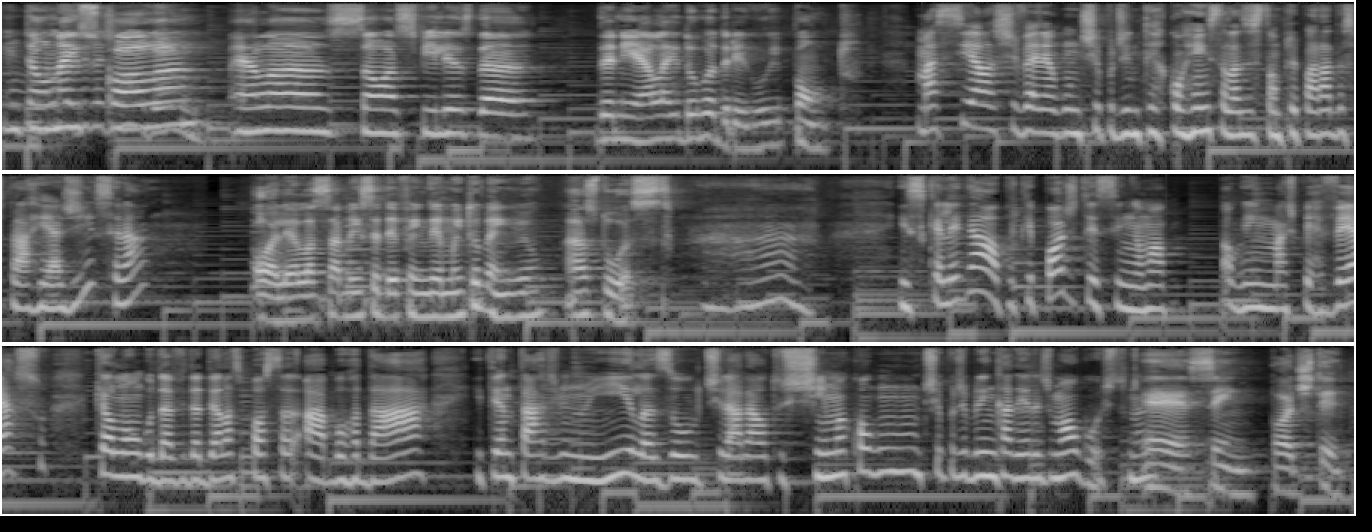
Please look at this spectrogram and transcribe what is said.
Então, na escola, elas são as filhas da Daniela e do Rodrigo, e ponto. Mas se elas tiverem algum tipo de intercorrência, elas estão preparadas pra reagir, será? Olha, elas sabem se defender muito bem, viu? As duas. Ah, isso que é legal, porque pode ter sim uma, alguém mais perverso que ao longo da vida delas possa abordar e tentar diminuí-las ou tirar a autoestima com algum tipo de brincadeira de mau gosto, né? É, sim, pode ter.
